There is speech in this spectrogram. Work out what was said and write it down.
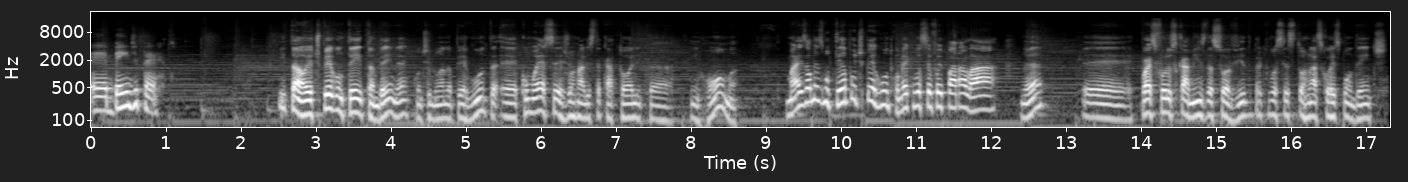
é, bem de perto. Então, eu te perguntei também, né, continuando a pergunta, é, como é ser jornalista católica em Roma, mas ao mesmo tempo eu te pergunto, como é que você foi para lá, né? é, quais foram os caminhos da sua vida para que você se tornasse correspondente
